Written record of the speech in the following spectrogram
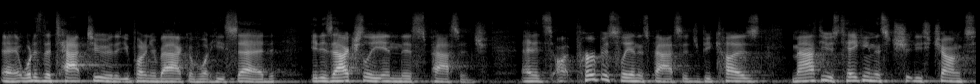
And what is the tattoo that you put on your back of what he said? It is actually in this passage. And it's uh, purposely in this passage because Matthew is taking this these chunks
